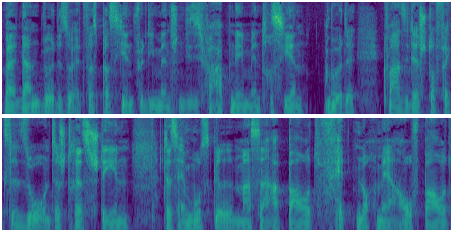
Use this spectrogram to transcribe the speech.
weil dann würde so etwas passieren für die Menschen, die sich für Abnehmen interessieren, würde quasi der Stoffwechsel so unter Stress stehen, dass er Muskelmasse abbaut, Fett noch mehr aufbaut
